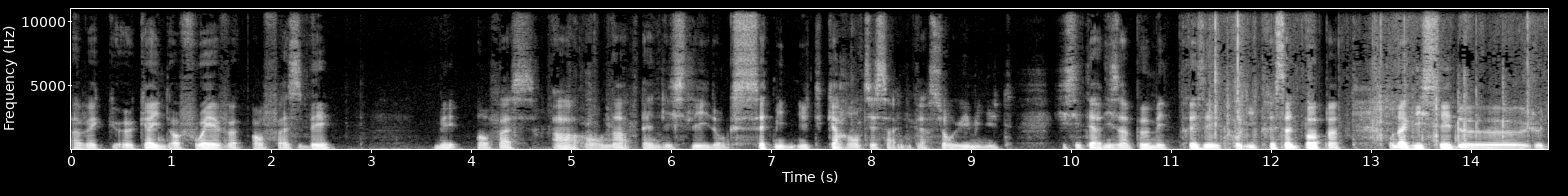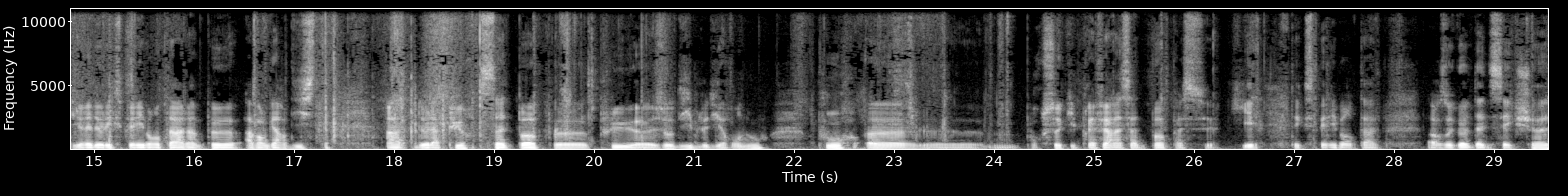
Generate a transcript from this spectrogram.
avec a Kind of Wave en face B. Mais en face A, on a Endlessly, donc 7 minutes 40, c'est ça, une version 8 minutes qui s'éternise un peu, mais très électronique, très synth pop. Hein. On a glissé de, je dirais, de l'expérimental, un peu avant-gardiste, à de la pure synth pop euh, plus euh, audible, dirons-nous, pour, euh, pour ceux qui préfèrent la synth pop à ce qui est expérimental. Alors, The Golden Section,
